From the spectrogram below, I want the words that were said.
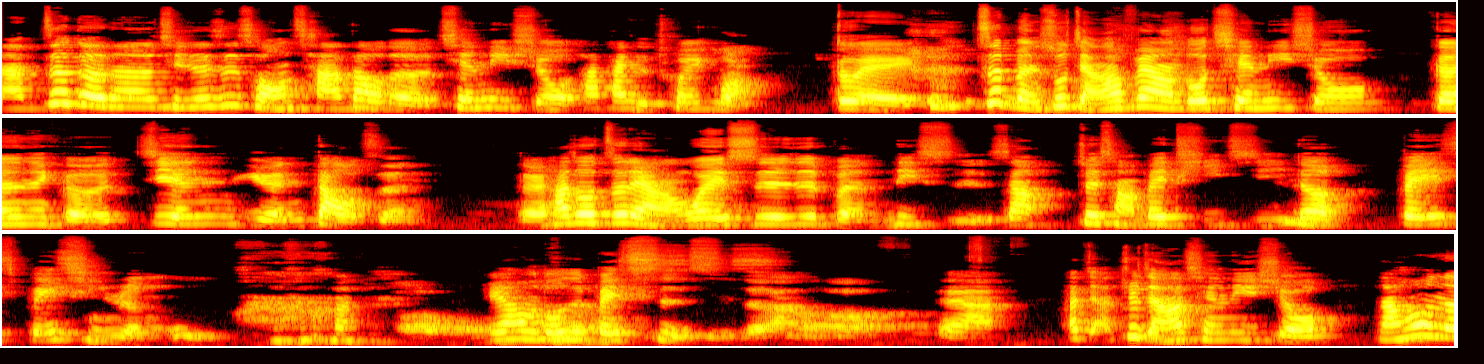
那这个呢，其实是从茶道的千利休他开始推广。对，这本书讲到非常多千利休跟那个兼元道真。对，他说这两位是日本历史上最常被提及的悲悲情人物，因为他们都是被刺死的啊。对啊。他讲就讲到千利休，然后呢，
